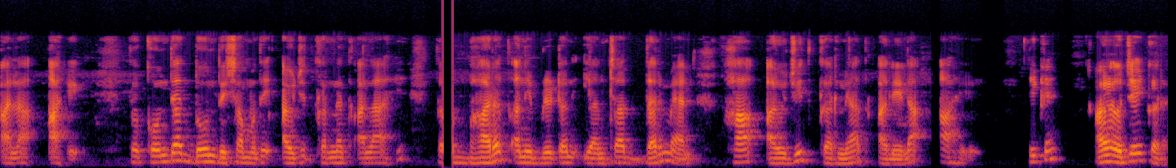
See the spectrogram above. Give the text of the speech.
आला आहे? तर कोणत्या दोन देशामध्ये आयोजित करण्यात आला आहे? तर भारत आणि ब्रिटन यांच्या दरम्यान हा आयोजित करण्यात आलेला आहे. ठीक आहे? आणि अजय करा.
